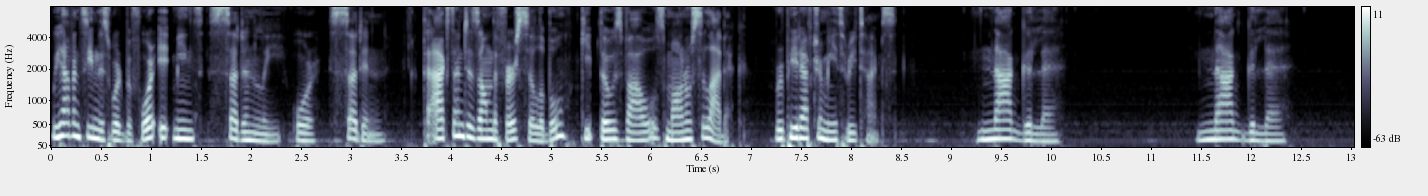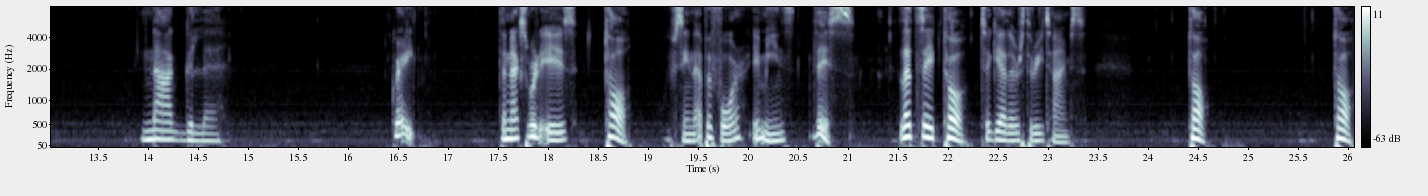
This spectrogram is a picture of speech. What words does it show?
We haven't seen this word before. It means suddenly or sudden. The accent is on the first syllable. Keep those vowels monosyllabic. Repeat after me three times. Nagle. Nagle. Nagle. Great. The next word is to. We've seen that before. It means this. Let's say to together three times. To. To.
